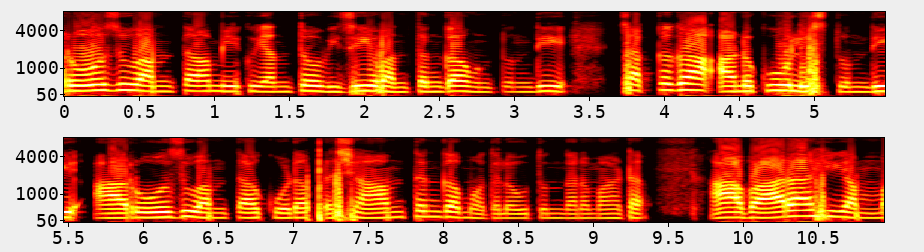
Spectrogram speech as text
రోజు అంతా మీకు ఎంతో విజయవంతంగా ఉంటుంది చక్కగా అనుకూలిస్తుంది. ఆ రోజు అంతా కూడా ప్రశాంతంగా మొదలవుతుందనమాట ఆ వారాహి అమ్మ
